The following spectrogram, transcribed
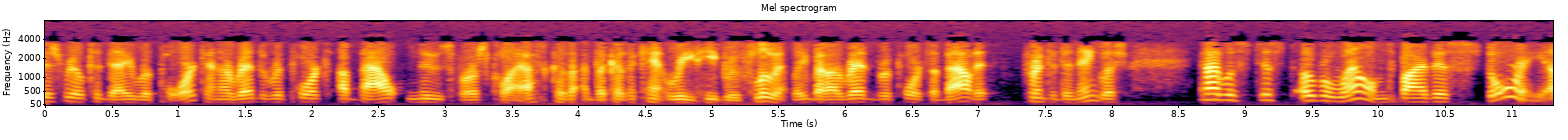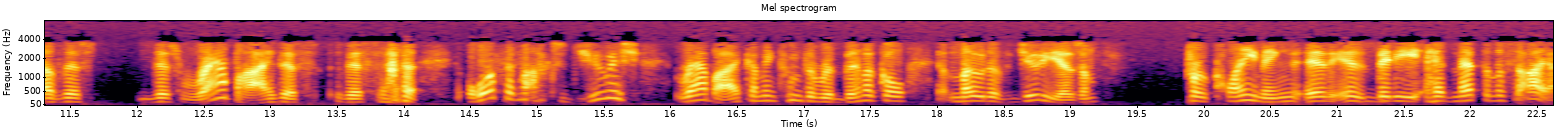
Israel Today report, and I read the reports about News First Class because because I can't read Hebrew fluently, but I read reports about it printed in English, and I was just overwhelmed by this story of this this rabbi, this this uh, Orthodox Jewish rabbi coming from the rabbinical mode of Judaism, proclaiming it, it, that he had met the Messiah.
